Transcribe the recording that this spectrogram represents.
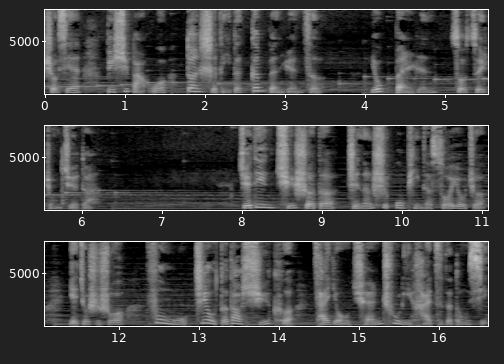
首先，必须把握断舍离的根本原则，由本人做最终决断。决定取舍的只能是物品的所有者，也就是说，父母只有得到许可，才有权处理孩子的东西。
